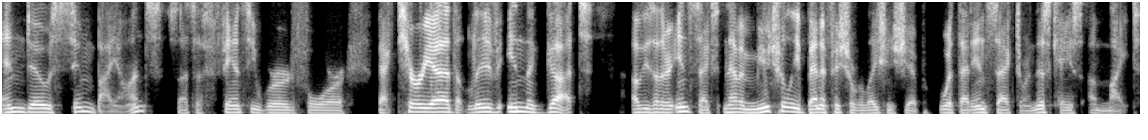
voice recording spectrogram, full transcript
endosymbionts. So that's a fancy word for bacteria that live in the gut of these other insects and have a mutually beneficial relationship with that insect, or in this case, a mite.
